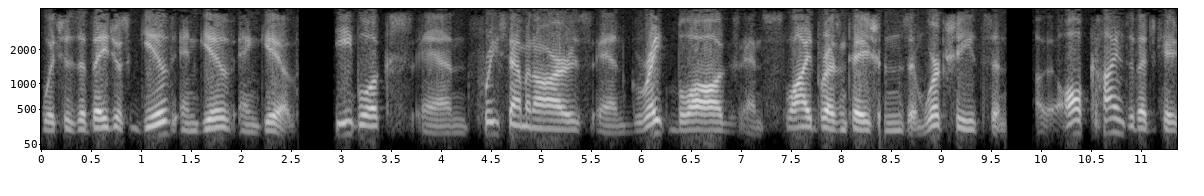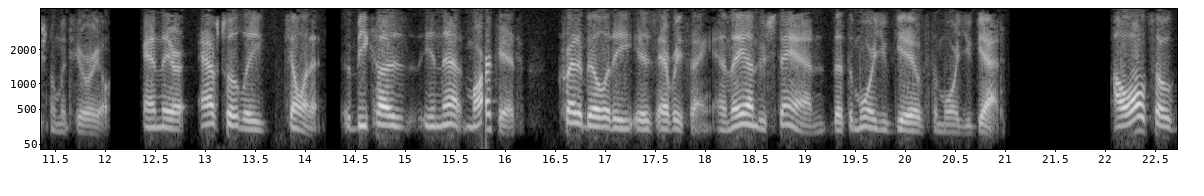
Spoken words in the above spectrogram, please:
which is that they just give and give and give. Ebooks and free seminars and great blogs and slide presentations and worksheets and uh, all kinds of educational material. And they're absolutely killing it because in that market, credibility is everything. And they understand that the more you give, the more you get. I'll also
